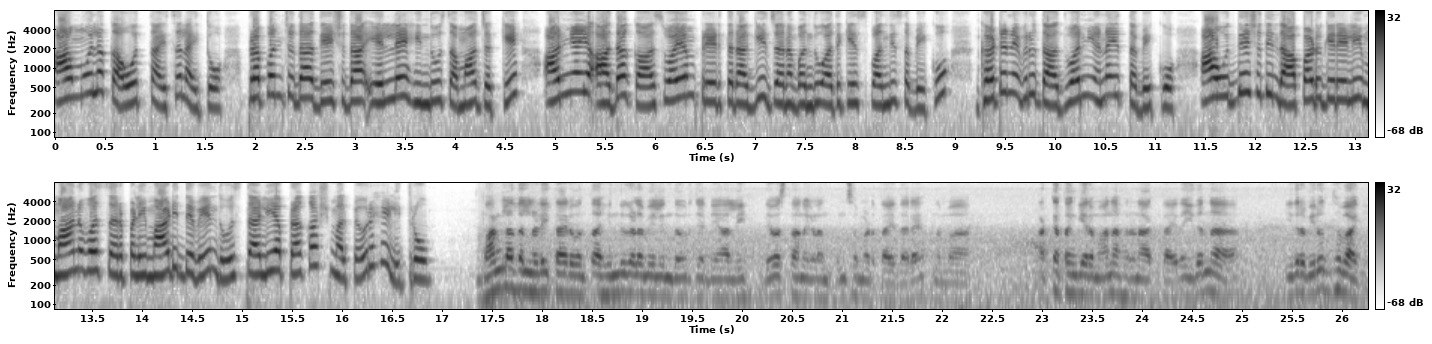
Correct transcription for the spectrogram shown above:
ಆ ಮೂಲಕ ಒತ್ತಾಯಿಸಲಾಯಿತು. ಪ್ರಪಂಚದ ದೇಶದ ಎಲ್ಲೇ ಹಿಂದೂ ಸಮಾಜಕ್ಕೆ ಅನ್ಯಾಯ ಆದಾಗ ಸ್ವಯಂ ಪ್ರೇರಿತರಾಗಿ ಜನ ಬಂದು ಅದಕ್ಕೆ ಸ್ಪಂದಿಸಬೇಕು. ಘಟನೆ ವಿರುದ್ಧ ಧ್ವನಿಯನ್ನ ಎತ್ತಬೇಕು. ಆ ಉದ್ದೇಶದಿಂದ ಪಡುಗೆರೆಯಲ್ಲಿ ಮಾನವ ಸರಪಳಿ ಮಾಡಿದ್ದೇವೆ ಎಂದು ಸ್ಥಳೀಯ ಪ್ರಕಾಶ್ ಮಲ್ಪೆ ಅವರು ಹೇಳಿದ್ರು. ಬಾಂಗ್ಲಾದಲ್ಲಿ ನಡೀತಾ ಇರುವಂಥ ಹಿಂದೂಗಳ ಮೇಲಿನ ದೌರ್ಜನ್ಯ, ಅಲ್ಲಿ ದೇವಸ್ಥಾನಗಳನ್ನು ಧ್ವಂಸ ಮಾಡ್ತಾ ಇದ್ದಾರೆ. ನಮ್ಮ ಅಕ್ಕ ತಂಗಿಯರ ಮಾನಹರಣ ಆಗ್ತಾ ಇದೆ. ಇದನ್ನು ಇದರ ವಿರುದ್ಧವಾಗಿ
